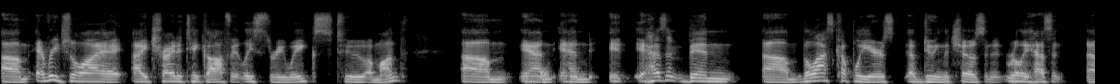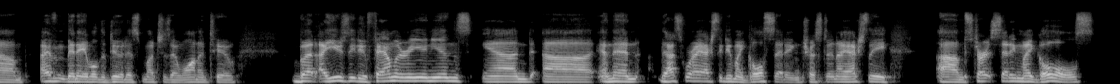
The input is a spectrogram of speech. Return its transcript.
um, every July, I try to take off at least three weeks to a month. Um, and and it, it hasn't been um, the last couple of years of doing the chosen. It really hasn't. I haven't been able to do it as much as I wanted to but I usually do family reunions and uh, and then that's where I actually do my goal setting, Tristan. I actually um, start setting my goals.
